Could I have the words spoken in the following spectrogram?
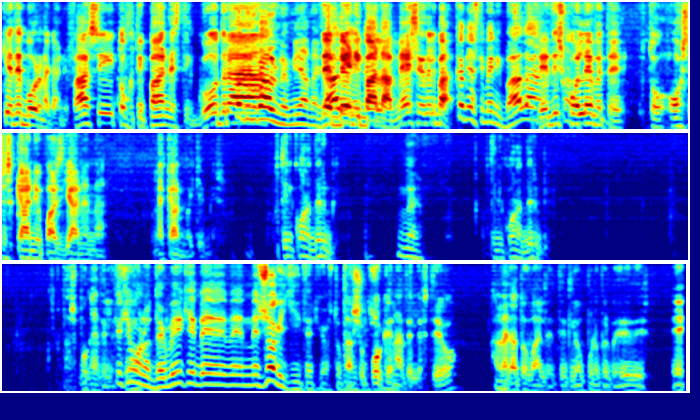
και δεν μπορεί να κάνει φάση, το χτυπάνε στην κόντρα. Θα του βγάλουνε μια Δεν μεγάλη, μπαίνει κα- μπάλα μέσα κτλ. Κάποια στιγμή μπάλα. Δεν δυσκολεύεται το όσες κάνει ο Πας Γιάννενα να κάνουμε κι εμείς. Αυτή είναι εικόνα ντέρμπι. Ναι. Αυτή είναι εικόνα ντέρμπι. Θα σου πω και ένα Και όχι τελευταίο. μόνο ντερμπι και με, με, με ζόρικη τέτοιο αυτό. που Θα σου είπες. πω και ένα τελευταίο, αλλά δεν θα το βάλετε τίτλο που είναι Περπερίδης. Ε,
